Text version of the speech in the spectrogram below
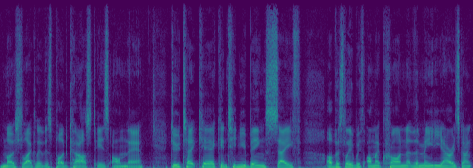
Most likely, this podcast is on there. Do take care, continue being safe. Obviously, with Omicron, the media is going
